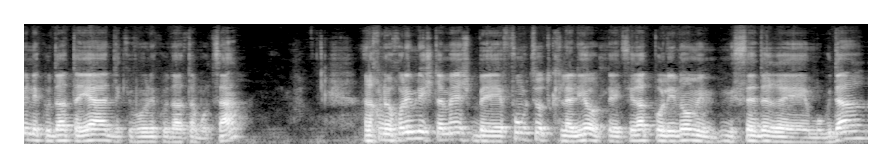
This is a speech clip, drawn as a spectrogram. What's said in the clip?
מנקודת היעד לכיוון נקודת המוצא. אנחנו יכולים להשתמש בפונקציות כלליות ליצירת פולינומים מסדר uh, מוגדר,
